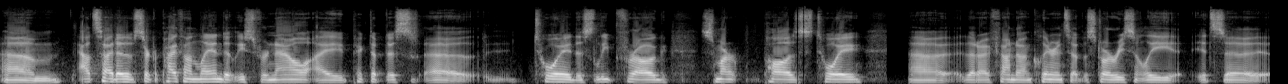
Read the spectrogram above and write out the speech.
Um, outside of Circuit Python land, at least for now, I picked up this uh, toy, this Leapfrog Smart Paws toy uh, that I found on clearance at the store recently. It's a,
